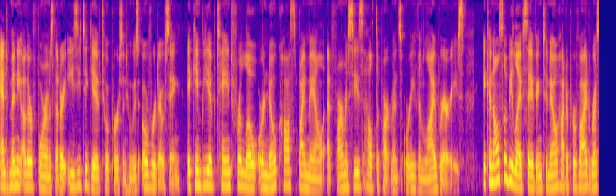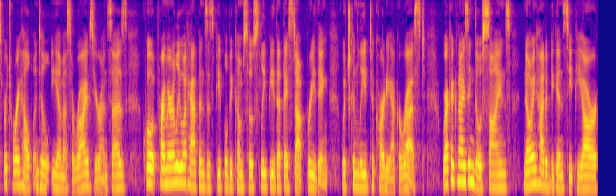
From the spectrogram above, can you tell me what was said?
and many other forms that are easy to give to a person who is overdosing. It can be obtained for low or no cost by mail at pharmacies, health departments, or even libraries. It can also be life saving to know how to provide respiratory help until EMS arrives, Uren says. Quote, primarily what happens is people become so sleepy that they stop breathing, which can lead to cardiac arrest. Recognizing those signs, knowing how to begin CPR,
